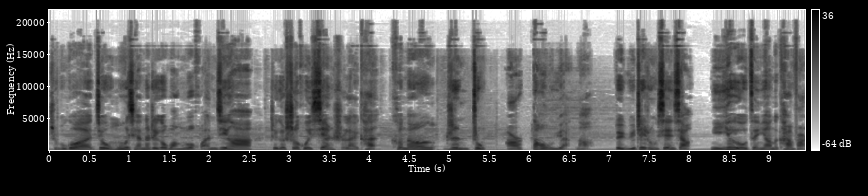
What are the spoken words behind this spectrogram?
只不过就目前的这个网络环境啊，这个社会现实来看，可能任重而道远呢。对于这种现象，你又有怎样的看法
